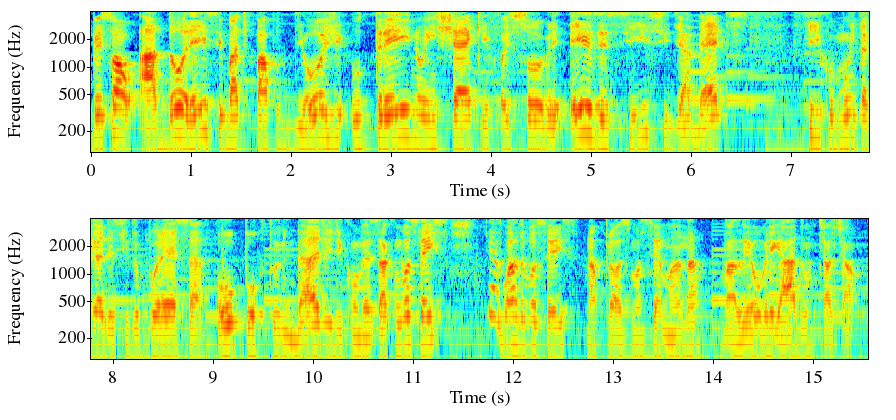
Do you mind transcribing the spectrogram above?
Pessoal, adorei esse bate-papo de hoje. O treino em xeque foi sobre exercício e diabetes. Fico muito agradecido por essa oportunidade de conversar com vocês e aguardo vocês na próxima semana. Valeu, obrigado, tchau, tchau.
